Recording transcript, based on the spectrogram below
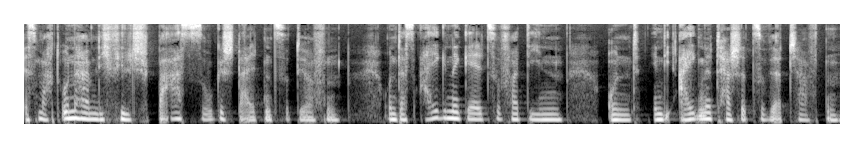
Es macht unheimlich viel Spaß, so gestalten zu dürfen und das eigene Geld zu verdienen und in die eigene Tasche zu wirtschaften.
